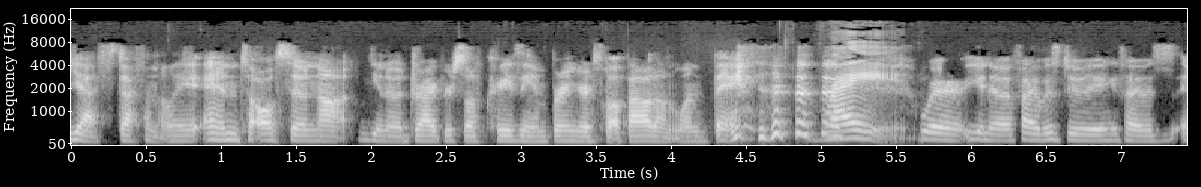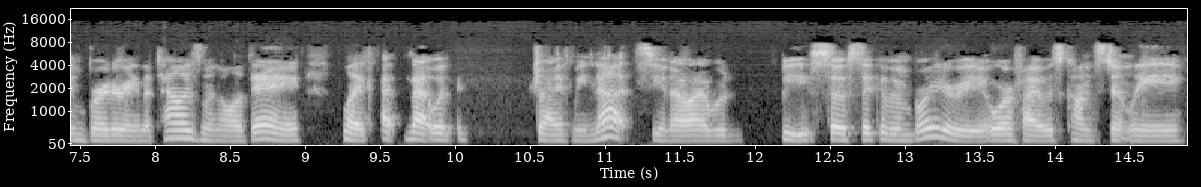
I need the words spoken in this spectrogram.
Yes, definitely. And to also not, you know, drive yourself crazy and burn yourself out on one thing. right. Where, you know, if I was doing, if I was embroidering the talisman all day, like uh, that would drive me nuts. You know, I would be so sick of embroidery. Or if I was constantly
